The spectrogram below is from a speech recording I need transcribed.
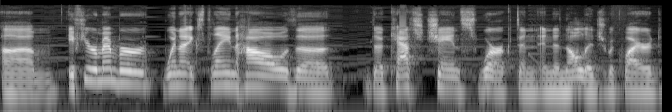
Um, if you remember when I explained how the the catch chance worked and, and the knowledge required,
